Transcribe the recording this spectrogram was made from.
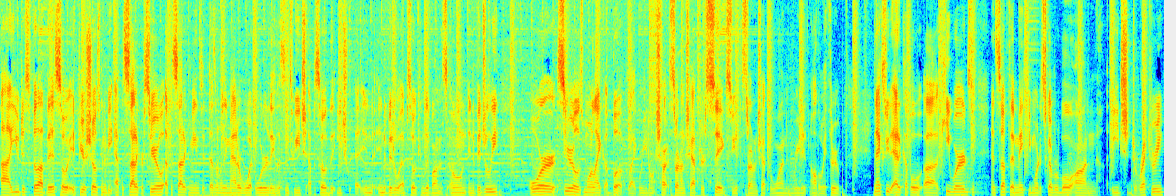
uh, you just fill out this. So if your show is going to be episodic or serial, episodic means it doesn't really matter what order they listen to each episode. That each uh, individual episode can live on its own individually or serial is more like a book like where you don't start on chapter 6 you have to start on chapter 1 and read it all the way through Next, you'd add a couple uh, keywords and stuff that make you more discoverable on each directory.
